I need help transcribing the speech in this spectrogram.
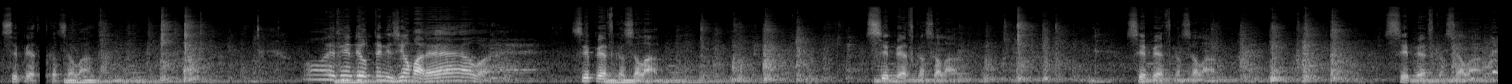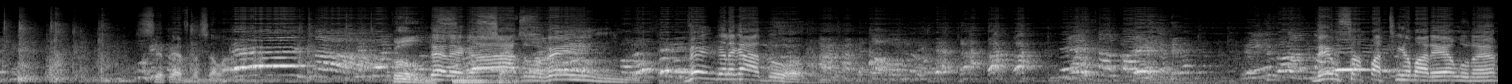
CPF cancelado. Oh, vendeu o tênisinho amarelo. CPF cancelado. CPF cancelado. CPF cancelado. CPF cancelado. CPF cancelado. Com Delegado, vem! Vem, delegado! Nem o sapatinho amarelo, né?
